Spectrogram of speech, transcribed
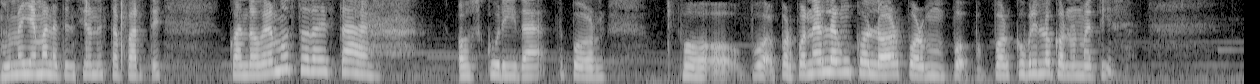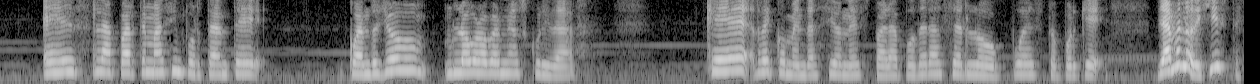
Me llama la atención esta parte. Cuando vemos toda esta oscuridad por por, ponerle un color, por, por, cubrirlo con un matiz. Es la parte más importante cuando yo logro ver mi oscuridad. ¿Qué recomendaciones para poder hacer lo opuesto? Porque ya me lo dijiste,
